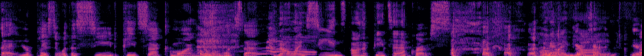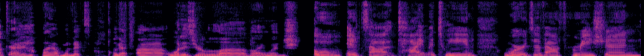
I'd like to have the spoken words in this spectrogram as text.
that? You replaced it with a seed pizza? Come on, no one wants that. No one seeds on the pizza. Gross." Oh my your turn. Your turn. I have my next. Okay, uh, what is your love language? Oh, it's a tie between words of affirmation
